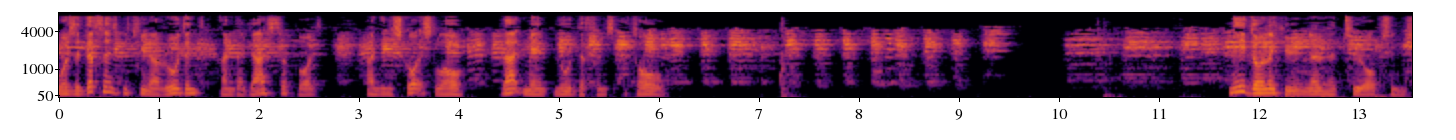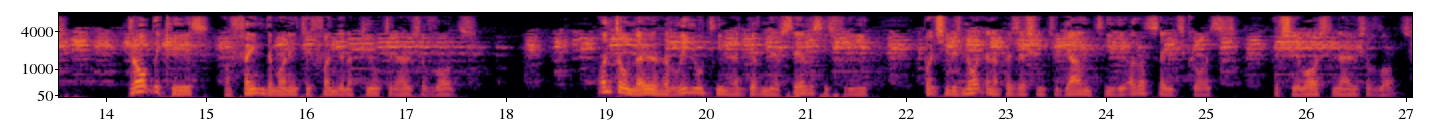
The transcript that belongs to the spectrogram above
was the difference between a rodent and a gastropod, and in Scots law that meant no difference at all. May Donoghue now had two options. Drop the case or find the money to fund an appeal to the House of Lords. Until now her legal team had given their services free, but she was not in a position to guarantee the other side's costs if she lost in the House of Lords.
